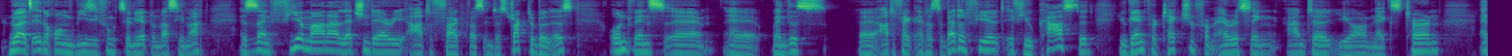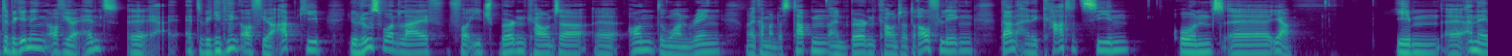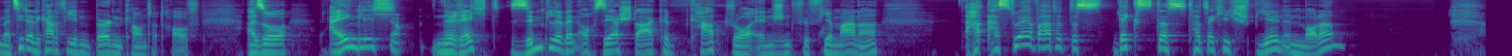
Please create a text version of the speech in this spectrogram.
Nur als Erinnerung, wie sie funktioniert und was sie macht. Es ist ein vier-Mana Legendary Artifact, was indestructible ist. Und wenn's, äh, äh, when this uh, artifact enters the battlefield, if you cast it, you gain protection from everything until your next turn. At the beginning of your end, uh, at the beginning of your upkeep, you lose one life for each burden counter uh, on the one ring. Und dann kann man das tappen, einen Burden Counter drauflegen, dann eine Karte ziehen und äh, ja, eben, äh, ah, nee, man zieht eine Karte für jeden Burden Counter drauf. Also eigentlich ja. eine recht simple, wenn auch sehr starke Card Draw Engine für vier Mana. Ha hast du erwartet, dass Decks das tatsächlich spielen in Modern?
